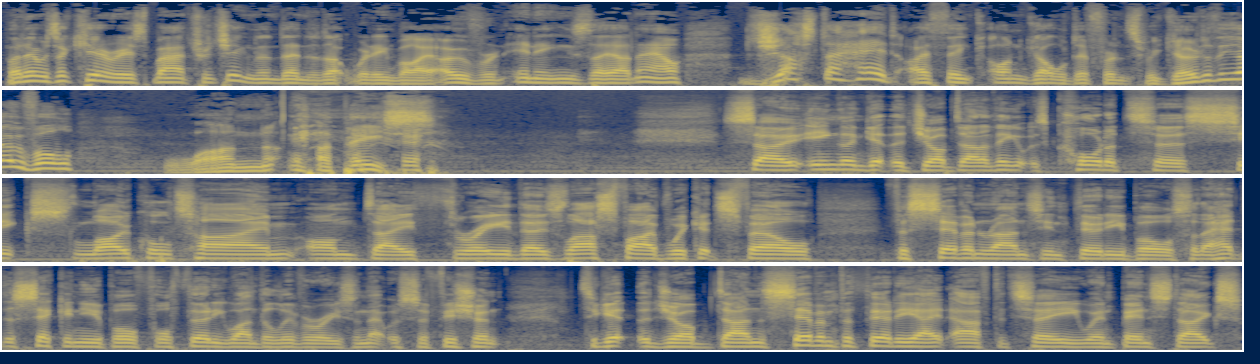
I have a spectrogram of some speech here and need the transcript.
but it was a curious match which England ended up winning by over an innings. They are now just ahead, I think, on goal difference. We go to the Oval, one apiece. So England get the job done. I think it was quarter to six local time on day three. Those last five wickets fell for seven runs in 30 balls. So they had the second new ball for 31 deliveries, and that was sufficient to get the job done. Seven for 38 after tea when Ben Stokes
